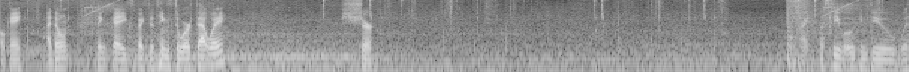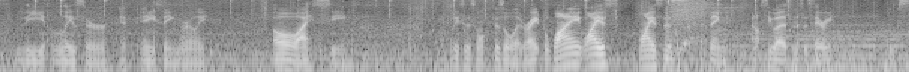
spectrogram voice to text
Okay. I don't think I expected things to work that way. Sure. Right, let's see what we can do with the laser, if anything, really. Oh, I see. At least this won't fizzle it, right? But why- why is- why is this a thing? I don't see why that's necessary. Oops.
